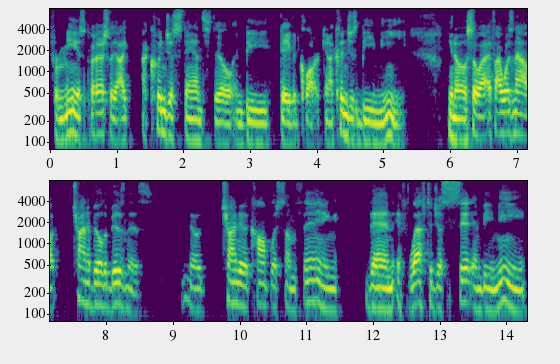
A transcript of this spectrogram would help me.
for me especially, I, I couldn't just stand still and be David Clark, and I couldn't just be me. You know, so if I wasn't out trying to build a business, you know, trying to accomplish something, then if left to just sit and be me,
